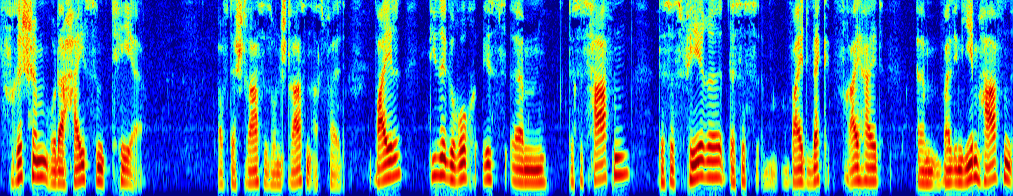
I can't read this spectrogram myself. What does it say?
frischem oder heißem Teer auf der Straße, so ein Straßenasphalt. Weil dieser Geruch ist, ähm, das ist Hafen, das ist Fähre, das ist weit weg, Freiheit, ähm, weil in jedem Hafen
